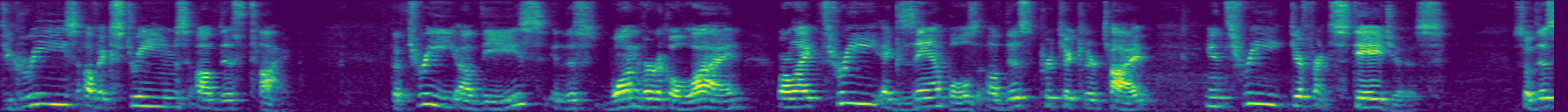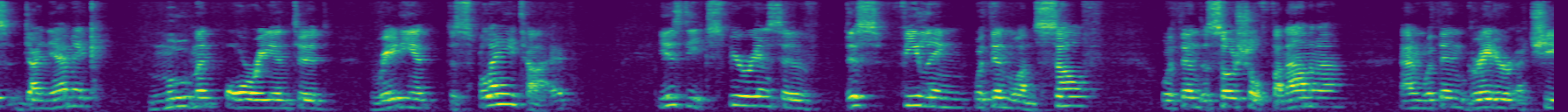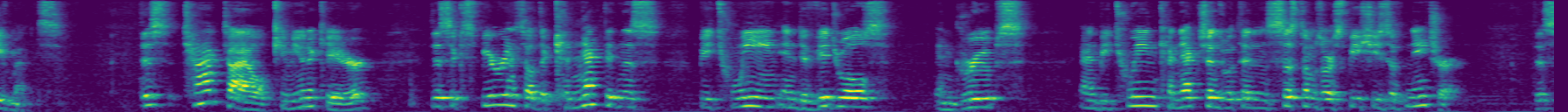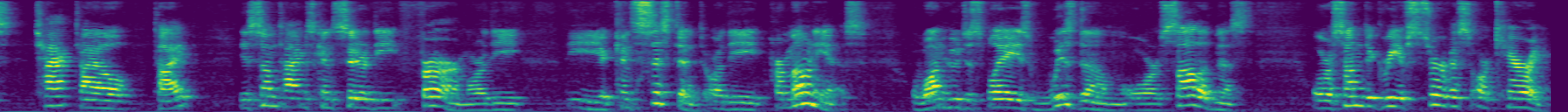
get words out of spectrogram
degrees of extremes of this type. The three of these in this one vertical line are like three examples of this particular type in three different stages. So this dynamic movement-oriented radiant display type is the experience of this feeling within oneself, within the social phenomena, and within greater achievements. This tactile communicator, this experience of the connectedness between individuals and groups and between connections within systems or species of nature. This tactile type is sometimes considered the firm or the, the consistent or the harmonious, one who displays wisdom or solidness or some degree of service or caring.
